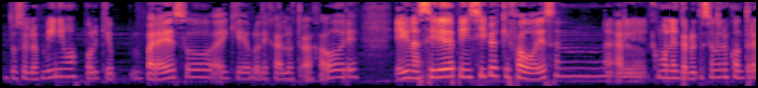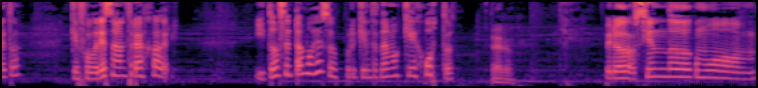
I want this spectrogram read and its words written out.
Estos son los mínimos porque para eso hay que proteger a los trabajadores. Y hay una serie de principios que favorecen, al- como la interpretación de los contratos, que favorecen al trabajador. Y todos aceptamos eso porque entendemos que es justo. Claro. Pero siendo como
